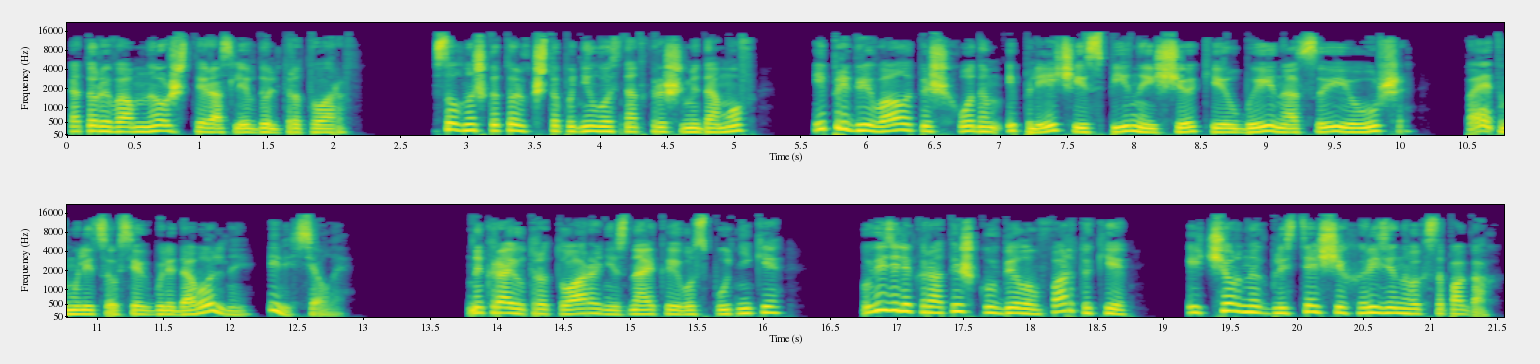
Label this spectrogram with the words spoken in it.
которые во множестве росли вдоль тротуаров. Солнышко только что поднялось над крышами домов и пригревало пешеходам и плечи, и спины, и щеки, и лбы, и носы, и уши. Поэтому лица у всех были довольные и веселые. На краю тротуара Незнайка и его спутники увидели коротышку в белом фартуке и черных блестящих резиновых сапогах.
